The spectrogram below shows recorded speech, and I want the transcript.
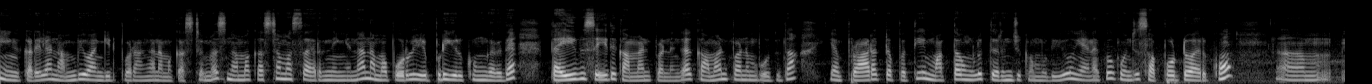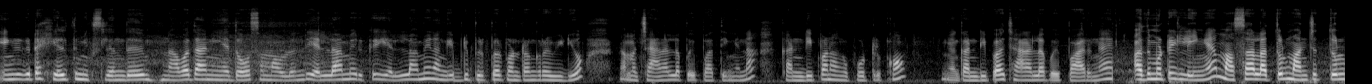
நீங்கள் கடையில் நம்பி வாங்கிட்டு போகிறாங்க நம்ம கஸ்டமர்ஸ் நம்ம கஸ்டமர்ஸாக இருந்தீங்கன்னா நம்ம பொருள் எப்படி இருக்குங்கிறத தயவு செய்து கமெண்ட் பண்ணுங்கள் கமெண்ட் பண்ணும்போது தான் என் ப்ராடக்டை பற்றி மற்றவங்களும் தெரிஞ்சுக்க முடியும். எனக்கும் கொஞ்சம் சப்போர்ட்டாக இருக்கும். எங்ககிட்ட ஹெல்த் மிக்ஸ்லேருந்து நவதானிய தோசை மாவுலேருந்து எல்லாமே இருக்குது எல்லாமே நாங்கள் எப்படி ப்ரிப்பேர் பண்ணுறோங்கிற வீடியோ நம்ம சேனலில் போய் பார்த்தீங்கன்னா கண்டிப்பாக நாங்கள் போட்டிருக்கோம். கண்டிப்பாக சேனலில் போய் பாருங்கள் அது மட்டும் இல்லைங்க மசாலாத்தூள் மஞ்சத்தூள்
